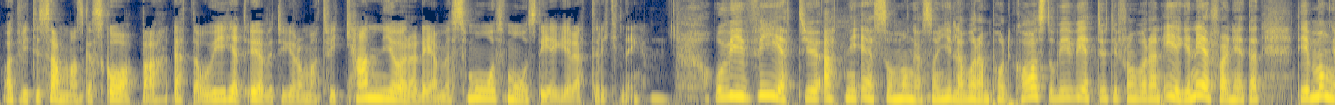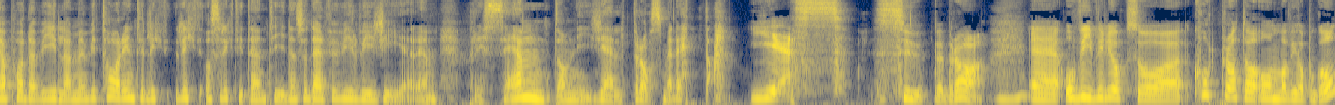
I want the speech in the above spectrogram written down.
och att vi tillsammans ska skapa detta. Och vi är helt övertygade om att vi kan göra det med små, små steg i rätt riktning. Och vi vet ju att ni är så många som gillar våran podcast och vi vet utifrån våran egen erfarenhet att det är många poddar vi gillar men vi tar inte oss riktigt den tiden så därför vill vi ge er en present om ni hjälper oss med detta. Yes! Superbra! Eh, och vi vill ju också kort prata om vad vi har på gång.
